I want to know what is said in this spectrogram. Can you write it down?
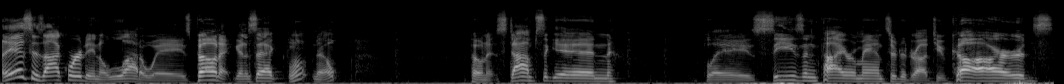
this is awkward in a lot of ways. Opponent gonna sack. Oh no. Opponent stomps again plays Seasoned Pyromancer to draw two cards.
